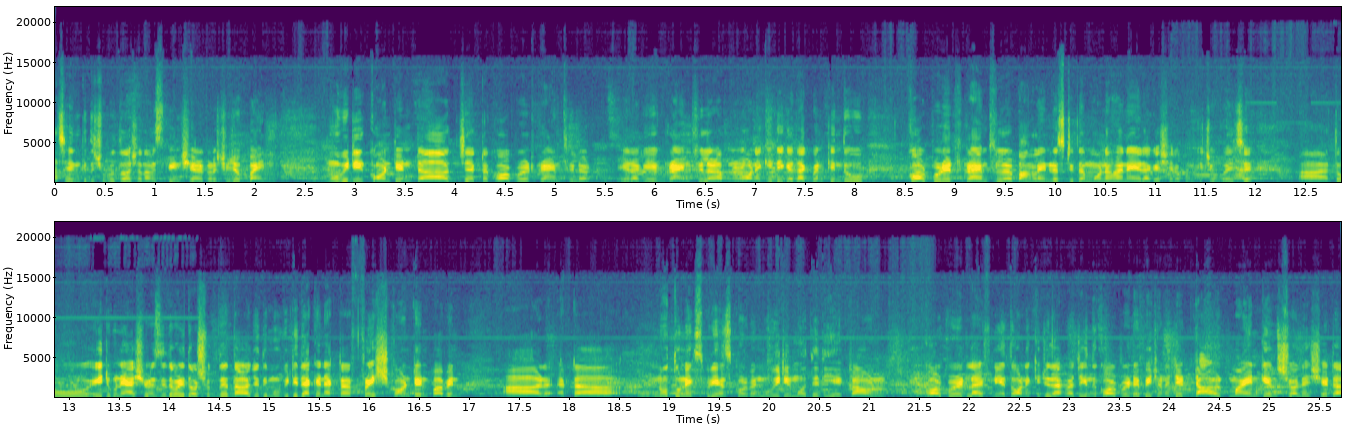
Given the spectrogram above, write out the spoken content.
আছেন, কিন্তু সুব্রত দার সাথে আমি স্ক্রিন শেয়ার করার সুযোগ পাইনি। মুভিটির কন্টেন্টটা হচ্ছে একটা কর্পোরেট ক্রাইম থ্রিলার এর আগে ক্রাইম থ্রিলার আপনারা অনেকেই দেখে থাকবেন, কিন্তু কর্পোরেট ক্রাইম থ্রিলার বাংলা ইন্ডাস্ট্রিতে মনে হয় না এর আগে সেরকম কিছু হয়েছে। তো এইটুকুনি অ্যাসুরেন্স দিতে পারি দর্শকদের, তারা যদি মুভিটি দেখেন, একটা ফ্রেশ কন্টেন্ট পাবেন আর একটা নতুন এক্সপিরিয়েন্স করবেন মুভিটির মধ্যে দিয়ে। কারণ কর্পোরেট লাইফ নিয়ে তো অনেক কিছু দেখা যাচ্ছে কিন্তু কর্পোরেটের পেছনে যে ডার্ক মাইন্ড গেমস চলে, সেটা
